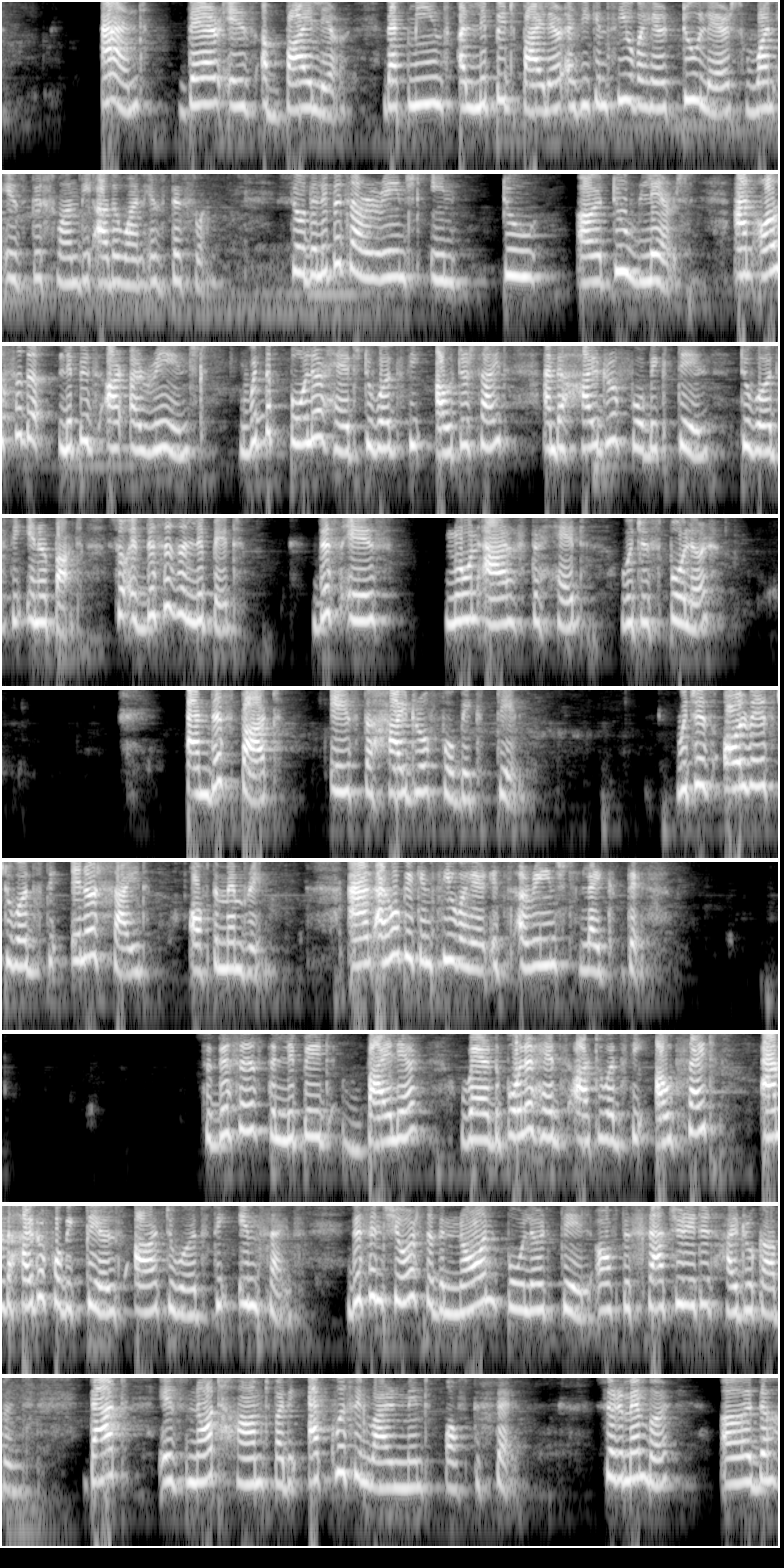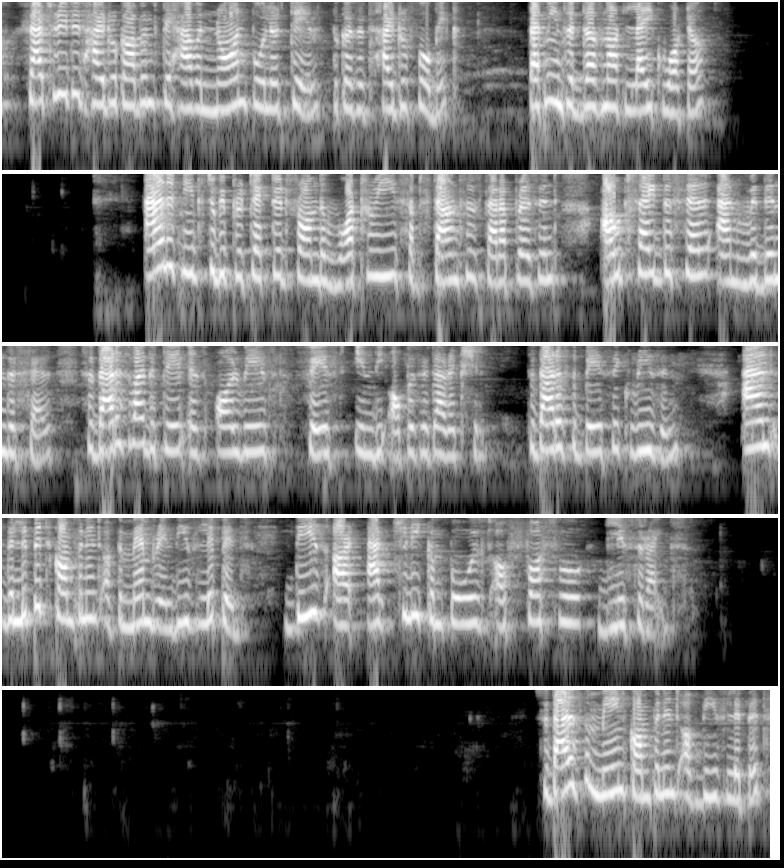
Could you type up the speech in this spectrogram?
and there is a bilayer that means a lipid bilayer as you can see over here two layers. One is this one the other one is this one. So the lipids are arranged in two uh, two layers. And also the lipids are arranged with the polar head towards the outer side and the hydrophobic tail towards the inner part. So if this is a lipid this is known as the head which is polar and this part is the hydrophobic tail which is always towards the inner side of the membrane. And I hope you can see over here it's arranged like this. So this is the lipid bilayer where the polar heads are towards the outside and the hydrophobic tails are towards the insides. This ensures that the non-polar tail of the saturated hydrocarbons that is not harmed by the aqueous environment of the cell. So remember, uh, the saturated hydrocarbons, they have a non-polar tail because it's hydrophobic. That means it does not like water. And it needs to be protected from the watery substances that are present outside the cell and within the cell. So that is why the tail is always faced in the opposite direction. So that is the basic reason and the lipid component of the membrane, these lipids, these are actually composed of phosphoglycerides. So that is the main component of these lipids.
